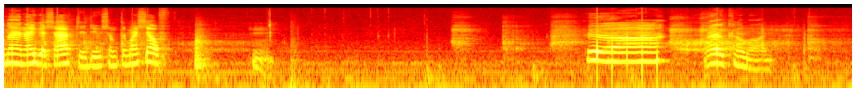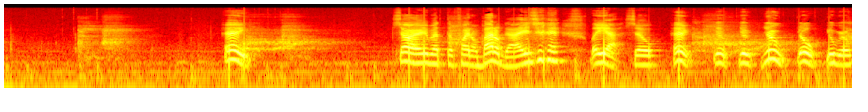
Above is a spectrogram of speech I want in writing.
Well then, I guess I have to do something myself. Hmm. Uh, oh, come on. Hey. Sorry about the final battle, guys. but yeah, so, hey, yo, yo, yo, yo, yo, bro.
